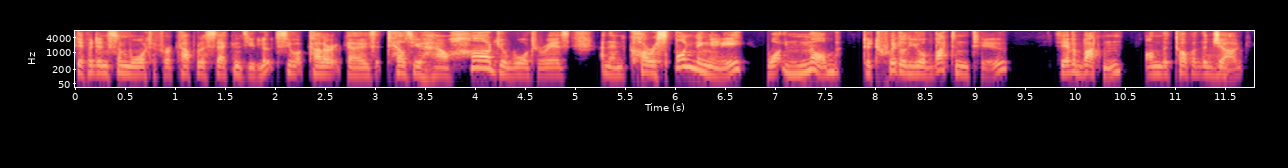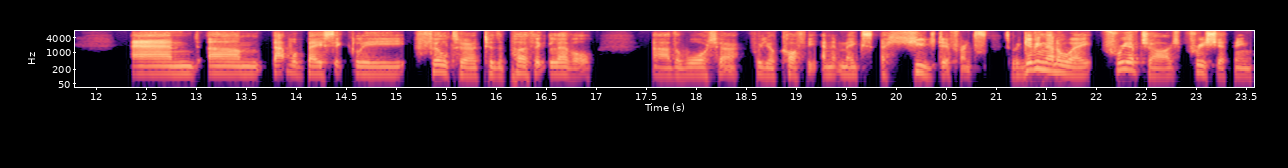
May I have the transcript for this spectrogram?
dip it in some water for a couple of seconds. You look to see what color it goes. It tells you how hard your water is, and then correspondingly what knob to twiddle your button to. So you have a button on the top of the mm-hmm. jug, and um, that will basically filter to the perfect level uh, the water for your coffee, and it makes a huge difference. So we're giving that away free of charge, free shipping.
